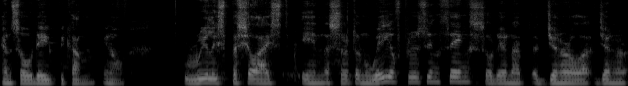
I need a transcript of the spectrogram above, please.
And so they become you know really specialized in a certain way of producing things. So they're not a general general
